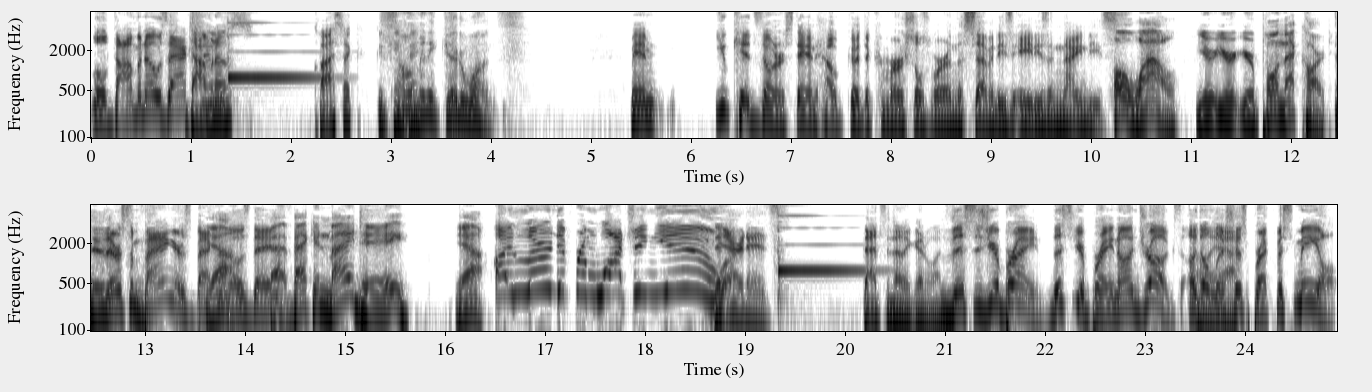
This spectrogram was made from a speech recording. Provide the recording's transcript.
Little Domino's Yeah. action. Domino's. Classic. Good So campaign. many good ones. Man, you kids don't understand how good the commercials were in the 70s, 80s, and 90s. Oh wow, you're you're you're pulling that card. There, there were some bangers back yeah. in those days. Ba- back in my day. Yeah. I learned it from watching you. There it is. That's another good one. This is your brain. This is your brain on drugs. A Oh, delicious breakfast meal.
